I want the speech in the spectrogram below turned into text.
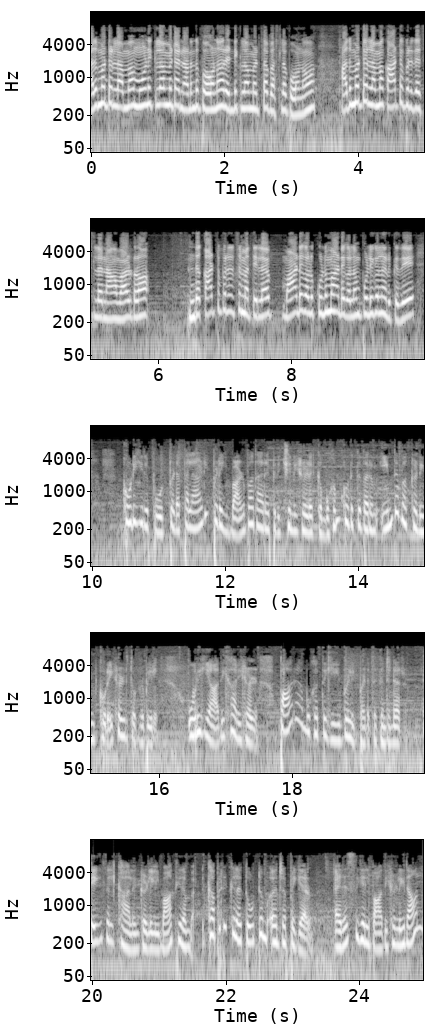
அது மட்டும் இல்லாமல் மூணு கிலோமீட்டர் நடந்து போகணும் ரெண்டு கிலோமீட்டர் தான் பஸ்ஸில் போகணும். அது மட்டும் இல்லாமல் காட்டு பிரதேசத்தில் நாங்கள் வாழ்கிறோம். இந்த காட்டு பிரதேச மத்தியில் மாடுகளும் குளுமாடுகளும் புலிகளும் இருக்குது. குடியிருப்பு உட்பட பல அடிப்படை வாழ்வாதார பிரச்சினைகளுக்கு முகம் கொடுத்து வரும் இந்த மக்களின் குறைகள் தொடர்பில் உரிய அதிகாரிகள் பாராமுகத்தையே வெளிப்படுத்துகின்றனர். தேர்தல் காலங்களில் மாத்திரம் கபரிக்கல தோட்டம் என்ற பெயர் அரசியல்வாதிகளினால்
